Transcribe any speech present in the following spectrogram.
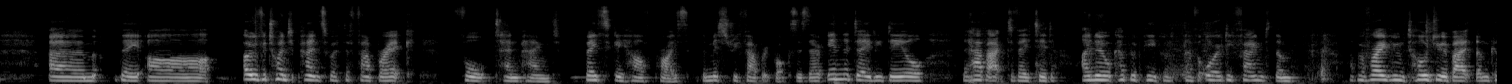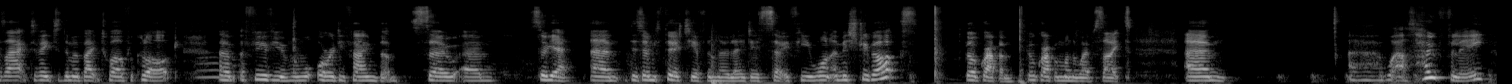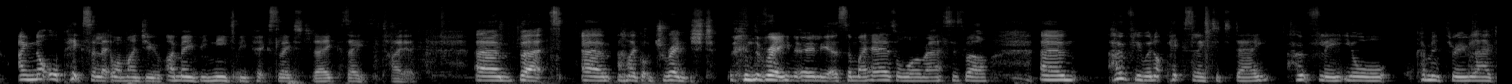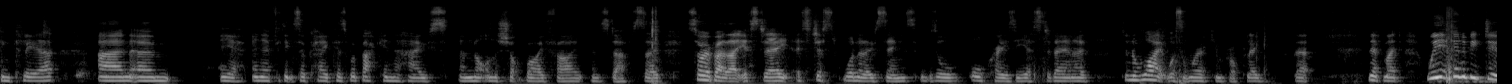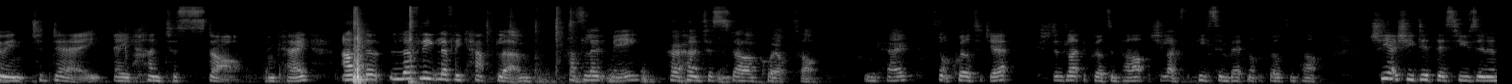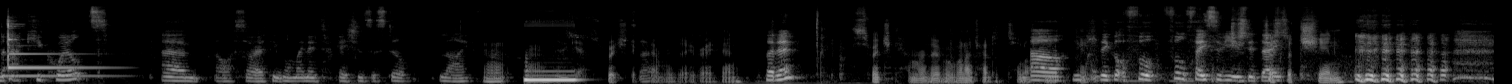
Um, they are over £20 worth of fabric for £10. Basically half price. The mystery fabric boxes. They're in the daily deal. They have activated. I know a couple of people have already found them. I'm afraid I've even told you about them because I activated them about 12 o'clock. Um, a few of you have already found them. So, um, so yeah, um, there's only 30 of them though, ladies. So if you want a mystery box, go grab them. Go grab them on the website. Um, uh, what else? Hopefully, I'm not all pixelated. Well, mind you, I maybe need to be pixelated today because I'm tired. Um, but um, and I got drenched in the rain earlier, so my hair's all a mess as well. Um, hopefully, we're not pixelated today. Hopefully, you're coming through loud and clear, and um, yeah, and everything's okay because we're back in the house and not on the shop Wi-Fi and stuff. So sorry about that yesterday. It's just one of those things. It was all all crazy yesterday, and I don't know why it wasn't working properly, never mind. We're going to be doing today a hunter's star, okay? And the lovely, lovely Kathleen has lent me her hunter's star quilt top, okay? It's not quilted yet. She doesn't like the quilting part. She likes the piecing bit, not the quilting part. She actually did this using an AccuQuilt. Um, oh, sorry, I think all my notifications are still live. Uh, There we go. switch the So- cameras over again. Pardon? Switch cameras over when I tried to turn off. Oh, they got a full full face of you, just, did they? Just a chin.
